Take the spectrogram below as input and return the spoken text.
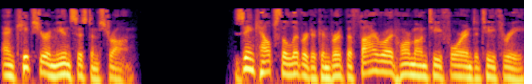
and keeps your immune system strong. Zinc helps the liver to convert the thyroid hormone T4 into T3,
